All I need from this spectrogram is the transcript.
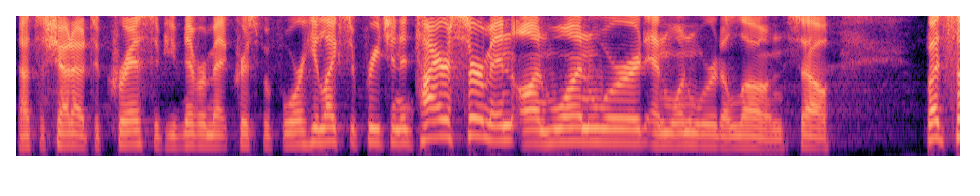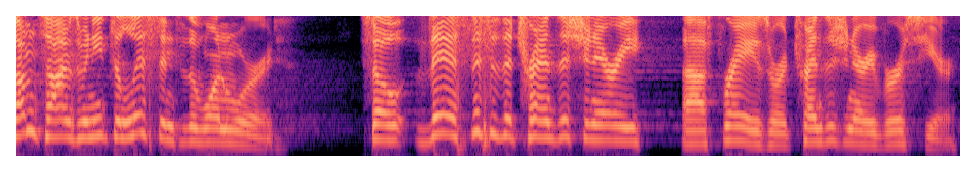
That's a shout out to Chris. If you've never met Chris before, he likes to preach an entire sermon on one word and one word alone. So, but sometimes we need to listen to the one word. So this, this is a transitionary uh, phrase or a transitionary verse here.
